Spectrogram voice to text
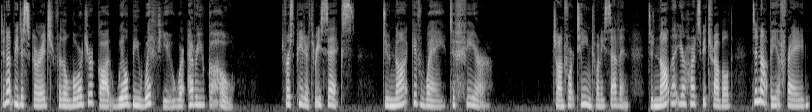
Do not be discouraged, for the Lord your God will be with you wherever you go. 1 Peter 3 6. Do not give way to fear. John 14 27. Do not let your hearts be troubled. Do not be afraid.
